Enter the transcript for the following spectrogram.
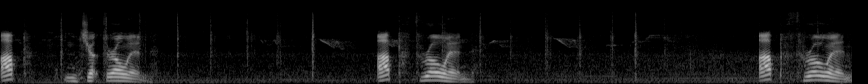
Up, throw in. Up, throw in. Up, throw in.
